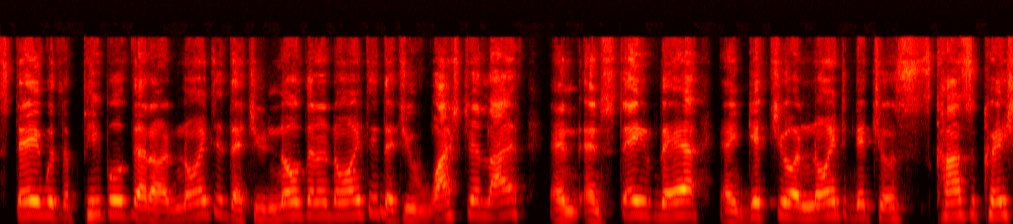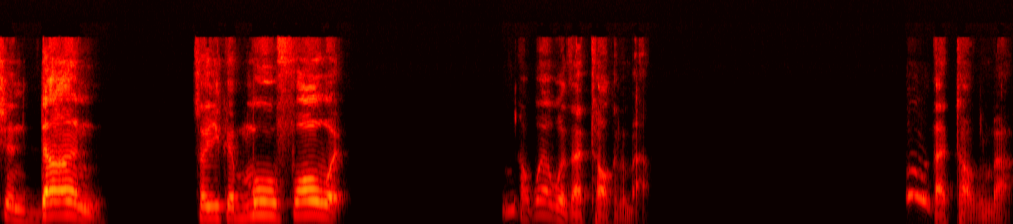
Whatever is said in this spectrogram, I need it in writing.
Stay with the people that are anointed, that you know that anointed, that you watched their life, and, and stay there and get your anointing, get your consecration done so you can move forward. Now, what was I talking about? What was I talking about?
